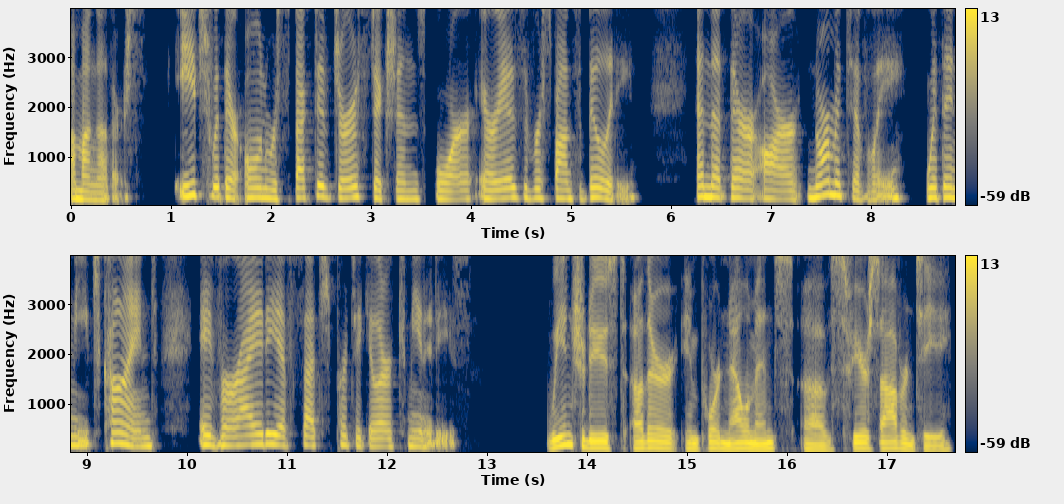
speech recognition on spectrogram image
among others, each with their own respective jurisdictions or areas of responsibility, and that there are normatively within each kind a variety of such particular communities. We introduced other important elements of sphere sovereignty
